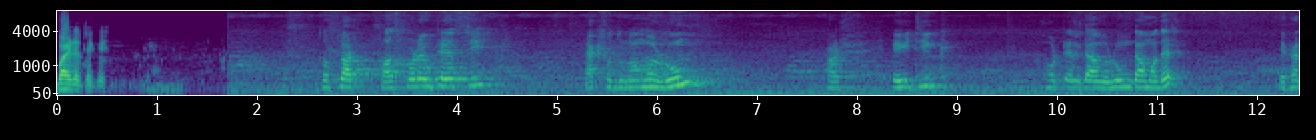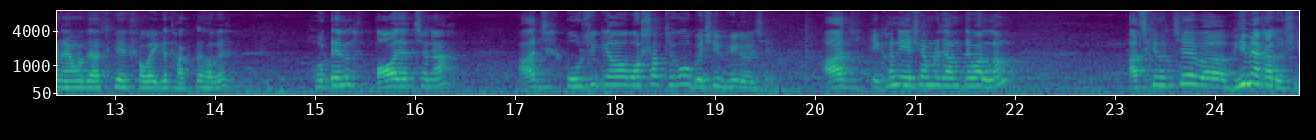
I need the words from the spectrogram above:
বাইরে থেকে। তো ফ্ল্যাট ফার্স্ট ফ্লোরে উঠে এসেছি, একশো দু নম্বর রুম। আর এই ঠিক হোটেলটা, রুমটা আমাদের। এখানে আমাদের আজকে সবাইকে থাকতে হবে। হোটেল পাওয়া যাচ্ছে না। আজ কৌশিকী অমাবস্যার থেকেও বেশি ভিড় হয়েছে। আজ এখানে এসে আমরা জানতে পারলাম, আজকে হচ্ছে ভীম একাদশী।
